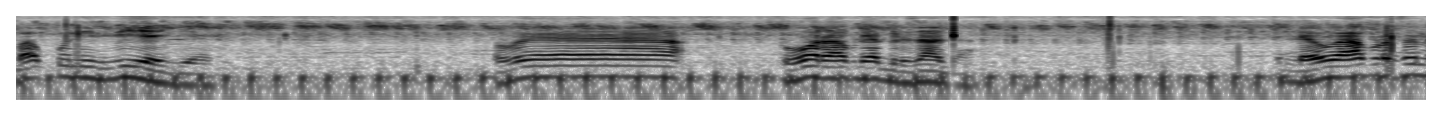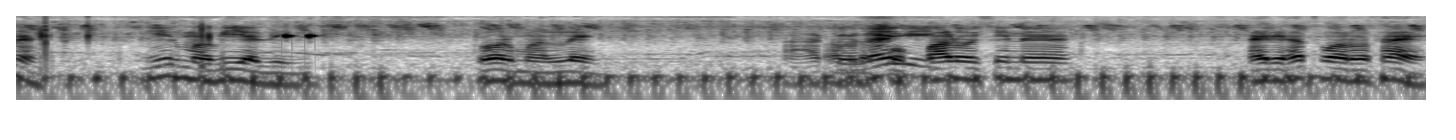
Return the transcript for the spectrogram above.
બાપુની જ વીએ ગયા. હવે ઢોર આપણે આગળ જાતા. એટલે હવે આપણે છે ને ગીરમાં વીએ જઈએ. ઢોરમાં લઈ. હા તો પાડોશીને હારી હથવારો થાય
